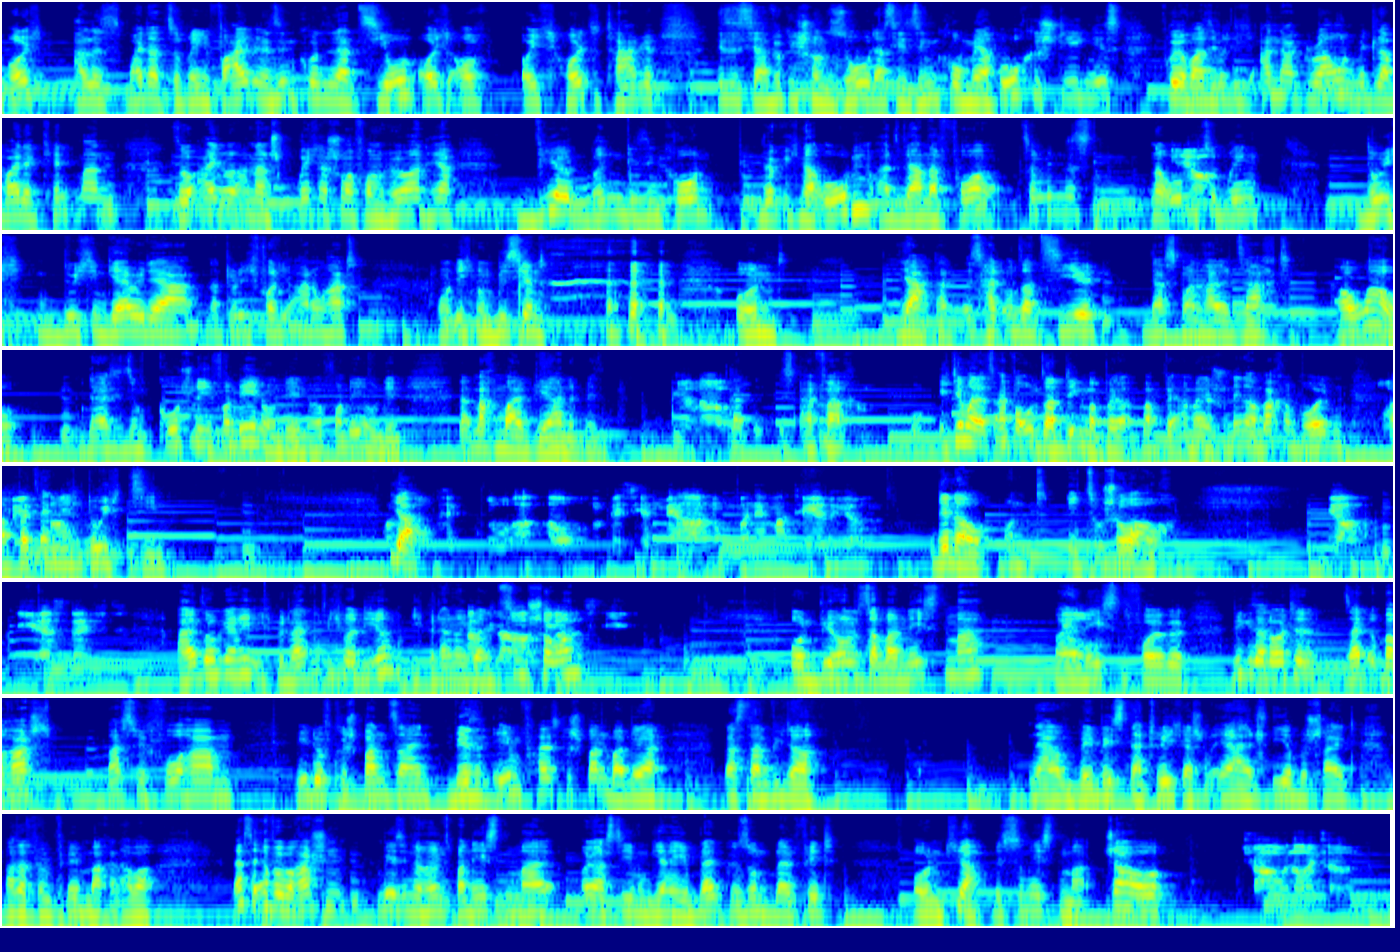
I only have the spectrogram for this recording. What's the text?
euch alles weiterzubringen, vor allem in der Synchronisation, euch auf euch heutzutage ist es ja wirklich schon so, dass die Synchro mehr hochgestiegen ist. Früher war sie wirklich underground, mittlerweile kennt man so einen oder anderen Sprecher schon mal vom Hören her. Wir bringen die Synchron wirklich nach oben, also wir haben davor zumindest nach oben Ja. zu bringen. Durch, durch den Gary, der natürlich voll die Ahnung hat und ich nur ein bisschen. und ja, das ist halt unser Ziel, dass man halt sagt, oh wow, da ist die Synchronsprecher von denen und denen oder von denen und denen. Das machen wir halt gerne. Genau. Das ist einfach, ich denke mal, das ist einfach unser Ding, was wir, was wir einmal schon länger machen wollten, was wir jetzt endlich durchziehen. Und ja. so kriegst du auch ein bisschen mehr Ahnung von der Materie. Genau, und die Zuschauer auch. Ja, die erst recht. Also, Gary, ich bedanke mich bei dir. Ich bedanke mich bei den klar, Zuschauern. Steve. Und wir hören uns dann beim nächsten Mal, bei der nächsten Folge. Wie gesagt, Leute, seid überrascht, was wir vorhaben. Ihr dürft gespannt sein. Wir sind ebenfalls gespannt, weil wir das dann wieder. Ja, wir wissen natürlich ja schon eher als ihr Bescheid, was wir für einen Film machen, aber lasst euch einfach überraschen. Wir sehen uns beim nächsten Mal. Euer Steven Gary, bleibt gesund, bleibt fit und ja, bis zum nächsten Mal. Ciao! Ciao, Leute.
